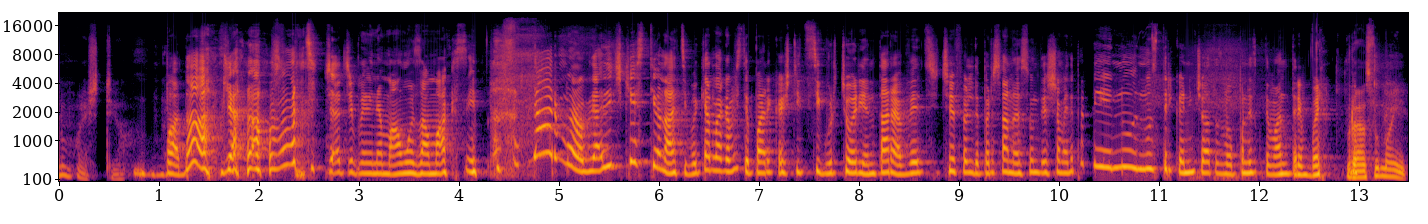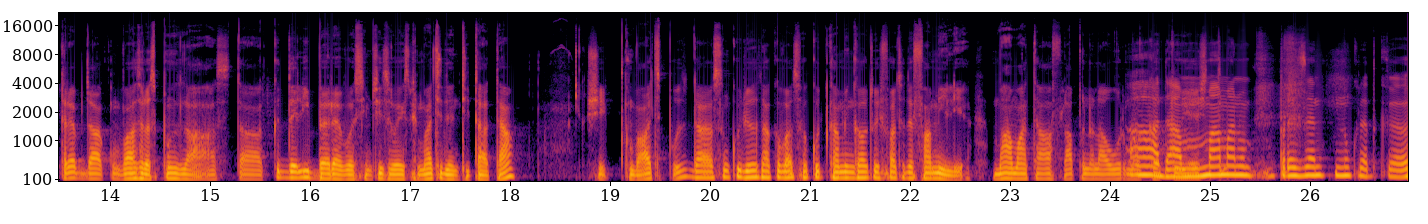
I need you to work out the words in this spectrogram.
Nu mai știu. Ba da, chiar a avut, ceea ce pe mine m-a amuzat maxim. Dar, mă rog, deci chestionați-vă, chiar dacă vi se pare că știți sigur ce orientare aveți și ce fel de persoană sunteți și așa mai departe, nu, nu strică niciodată să vă puneți câteva întrebări. Vreau să vă mai întreb dacă cumva ați răspuns la asta, cât de libere vă simțiți să vă exprimați identitatea și cumva ați spus, dar sunt curios dacă v-ați făcut coming out și față de familie. Mama ta afla până la urmă A, că da, tu ești... mama nu prezent, nu cred că,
